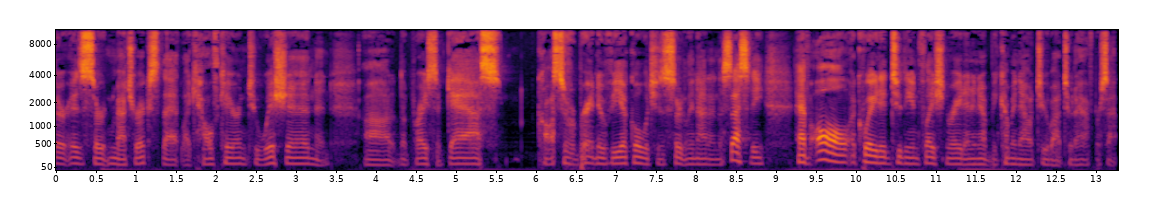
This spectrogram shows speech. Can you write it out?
there is certain metrics that like healthcare and tuition and uh, the price of gas, cost of a brand new vehicle, which is certainly not a necessity, have all equated to the inflation rate ending up coming out to about 2.5%.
